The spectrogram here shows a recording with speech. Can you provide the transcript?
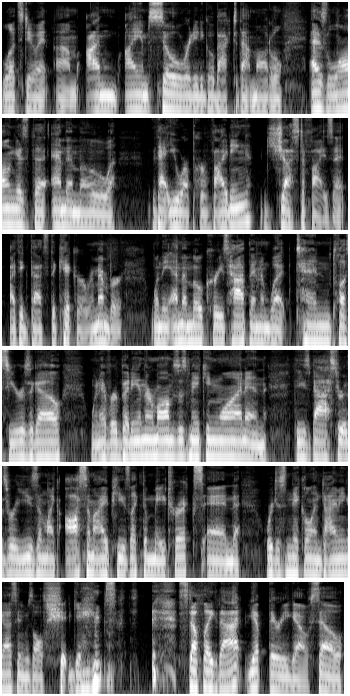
let's do it. Um, I'm I am so ready to go back to that model as long as the MMO that you are providing justifies it. I think that's the kicker. Remember, when the MMO craze happened, what, 10 plus years ago, when everybody and their moms was making one, and these bastards were using like awesome IPs like The Matrix and were just nickel and diming us, and it was all shit games. Stuff like that. Yep, there you go. So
